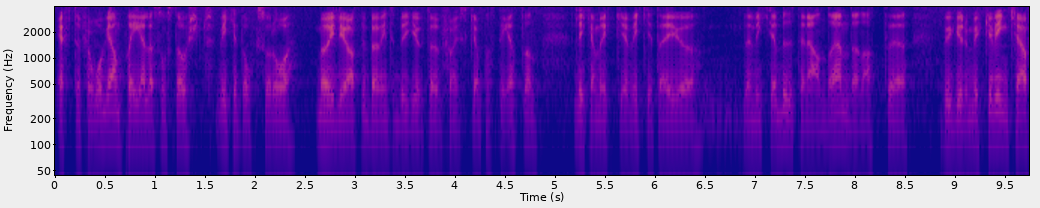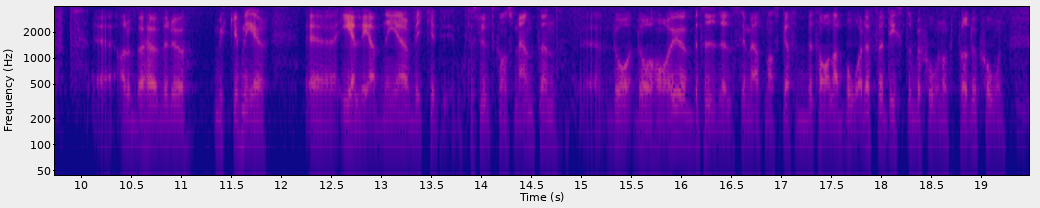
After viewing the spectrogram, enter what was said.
efterfrågan på el är som störst, vilket också då möjliggör att vi behöver inte bygga ut överföringskapaciteten lika mycket, vilket är ju den viktiga biten i andra änden. Att eh, bygger du mycket vindkraft, eh, ja, då behöver du mycket mer Eh, elledningar, vilket för slutkonsumenten eh, då, då har ju betydelse med att man ska betala både för distribution och produktion. Mm.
